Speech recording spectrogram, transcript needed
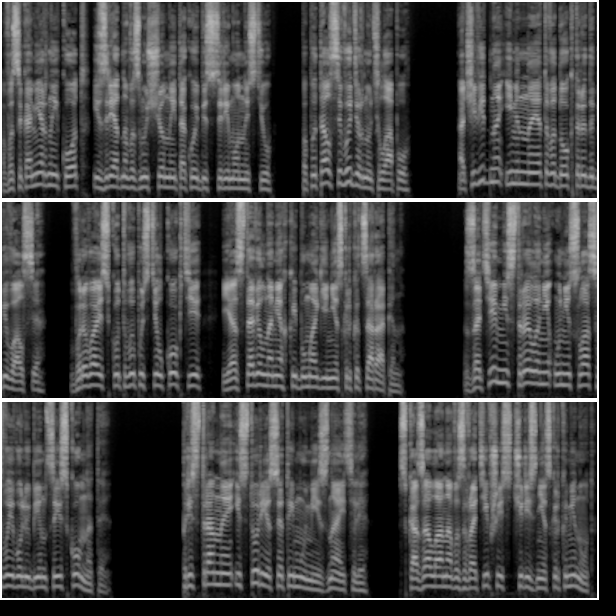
Высокомерный кот, изрядно возмущенный такой бесцеремонностью, попытался выдернуть лапу. Очевидно, именно этого доктор и добивался. Вырываясь, кот выпустил когти я оставил на мягкой бумаге несколько царапин. Затем мисс Треллани унесла своего любимца из комнаты. «Пристранная история с этой мумией, знаете ли», сказала она, возвратившись через несколько минут.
